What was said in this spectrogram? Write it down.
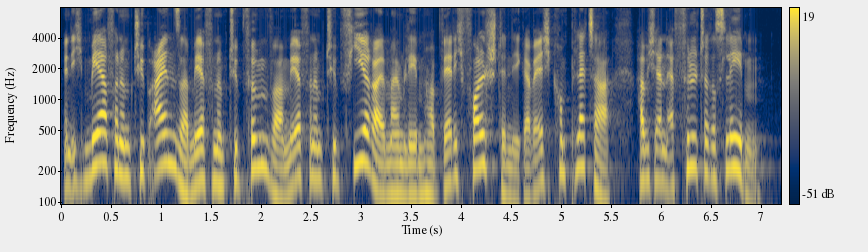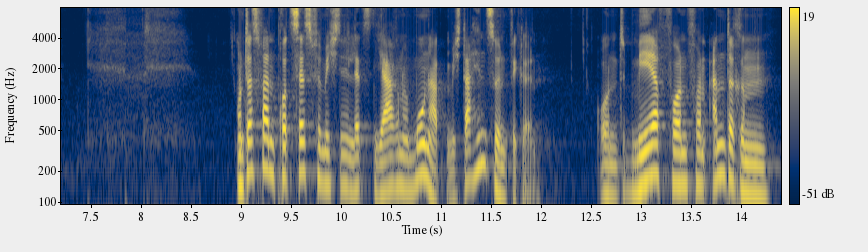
wenn ich mehr von einem Typ 1er, mehr von einem Typ 5er, mehr von einem Typ 4er in meinem Leben habe, werde ich vollständiger, werde ich kompletter, habe ich ein erfüllteres Leben. Und das war ein Prozess für mich in den letzten Jahren und Monaten, mich dahin zu entwickeln und mehr von, von anderen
